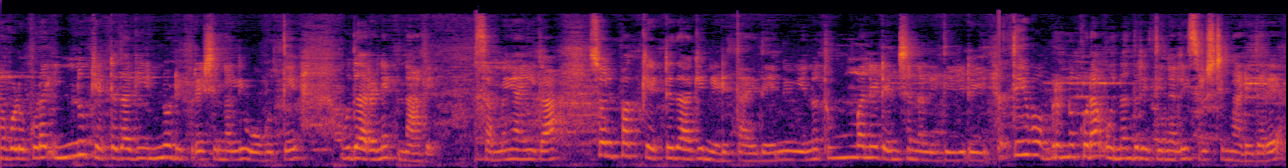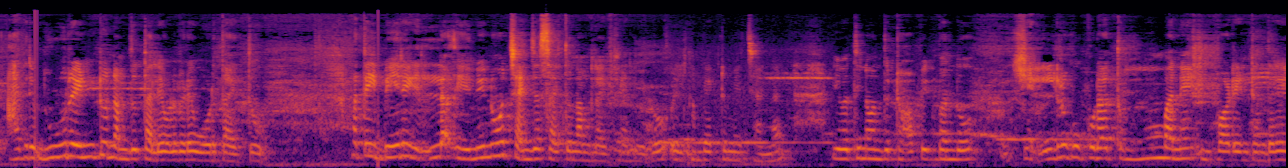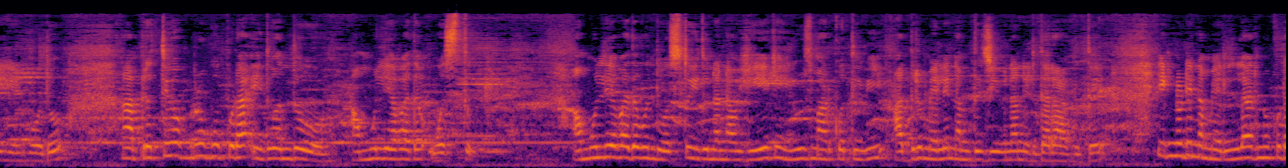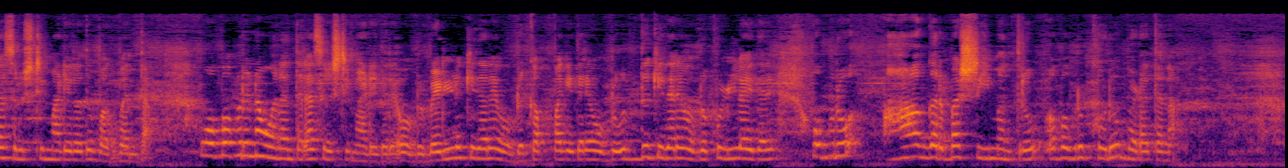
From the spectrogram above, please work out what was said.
ದಿನಗಳು ಕೂಡ ಇನ್ನೂ ಕೆಟ್ಟದಾಗಿ, ಇನ್ನೂ ಡಿಪ್ರೆಷನ್ನಲ್ಲಿ ಹೋಗುತ್ತೆ. ಉದಾಹರಣೆ, ನಾವೇ. ಸಮಯ ಈಗ ಸ್ವಲ್ಪ ಕೆಟ್ಟದಾಗಿ ನಡೀತಾ ಇದೆ. ನೀವೇನೋ ತುಂಬಾ ಟೆನ್ಷನಲ್ಲಿದ್ದೀರಿ ಪ್ರತಿಯೊಬ್ಬರನ್ನು ಕೂಡ ಒಂದೊಂದು ರೀತಿಯಲ್ಲಿ ಸೃಷ್ಟಿ ಮಾಡಿದ್ದಾರೆ. ಆದರೆ ನೂರೆಂಟು ನಮ್ಮದು ತಲೆ ಒಳಗಡೆ ಓಡ್ತಾ ಇತ್ತು. ಮತ್ತು ಬೇರೆ ಎಲ್ಲ ಏನೇನೋ ಚೇಂಜಸ್ ಆಯಿತು ನಮ್ಮ ಲೈಫ್ನಲ್ಲಿಗೂ welcome back to my channel ಇವತ್ತಿನ ಒಂದು ಟಾಪಿಕ್ ಬಂದು ಎಲ್ರಿಗೂ ಕೂಡ ತುಂಬಾ ಇಂಪಾರ್ಟೆಂಟ್ ಅಂತಲೇ ಹೇಳ್ಬೋದು. ಪ್ರತಿಯೊಬ್ಬರಿಗೂ ಕೂಡ ಇದು ಒಂದು ಅಮೂಲ್ಯವಾದ ವಸ್ತು. ಅಮೂಲ್ಯವಾದ ಒಂದು ವಸ್ತು ಇದನ್ನು ನಾವು ಹೇಗೆ ಯೂಸ್ ಮಾಡ್ಕೋತೀವಿ, ಅದ್ರ ಮೇಲೆ ನಮ್ಮದು ಜೀವನ ನಿರ್ಧಾರ ಆಗುತ್ತೆ. ಈಗ ನೋಡಿ ನಮ್ಮೆಲ್ಲರನ್ನೂ ಕೂಡ ಸೃಷ್ಟಿ ಮಾಡಿರೋದು ಭಗವಂತ. ಒಬ್ಬೊಬ್ಬರನ್ನ ಒಂದೊಂದು ಥರ ಸೃಷ್ಟಿ ಮಾಡಿದ್ದಾರೆ. ಒಬ್ಬರು ಬೆಳ್ಳಕ್ಕಿದ್ದಾರೆ ಒಬ್ಬರು ಕಪ್ಪಾಗಿದ್ದಾರೆ ಒಬ್ಬರು ಉದ್ದಕ್ಕಿದ್ದಾರೆ ಒಬ್ಬರು ಕುಳ್ಳ ಇದ್ದಾರೆ. ಒಬ್ಬರು ಆ ಗರ್ಭ ಶ್ರೀಮಂತರು ಒಬ್ಬೊಬ್ಬರು ಕೊಡು ಬಡತನ.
